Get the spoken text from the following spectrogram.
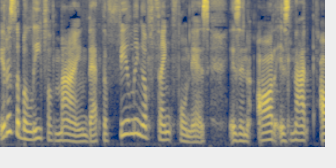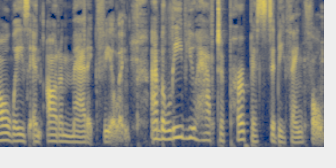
It is a belief of mine that the feeling of thankfulness is an is not always an automatic feeling. I believe you have to purpose to be thankful.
